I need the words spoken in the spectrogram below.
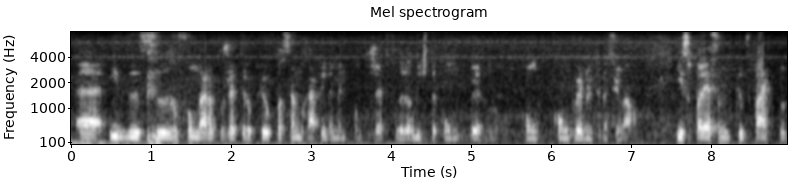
uh, e de se refundar o projeto europeu, passando rapidamente para um projeto federalista com um governo, com, com um governo internacional. Isso parece-me que, de facto,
